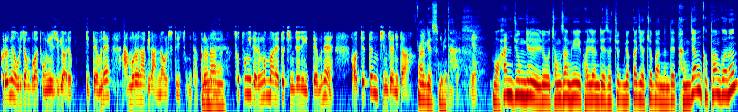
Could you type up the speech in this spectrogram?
그러면 우리 정부가 동의해주기 어렵기 때문에 아무런 합의가 안 나올 수도 있습니다. 그러나 네. 소통이 되는 것만 해도 진전이기 때문에 어쨌든 진전이다. 알겠습니다. 예. 뭐 한중일 요 정상회의 관련돼서 쭉 몇 가지 여쭤봤는데 당장 급한 거는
